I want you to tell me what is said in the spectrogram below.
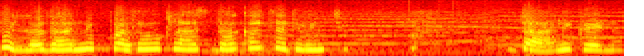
పిల్లదాన్ని పదవ క్లాస్ దాకా చదివించు. దానికైనా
